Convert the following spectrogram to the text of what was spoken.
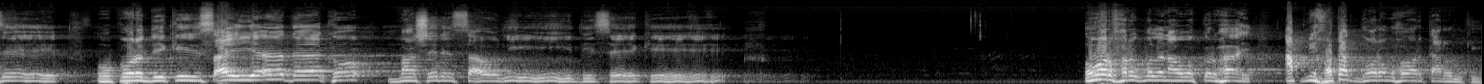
যে, উপর দিকে চাইয়া দেখো বাঁশের ছাউনি দিছে কে? ওমর ফারুক বললেন, আবু বক্কর ভাই, আপনি হঠাৎ গরম হওয়ার কারণ কি?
